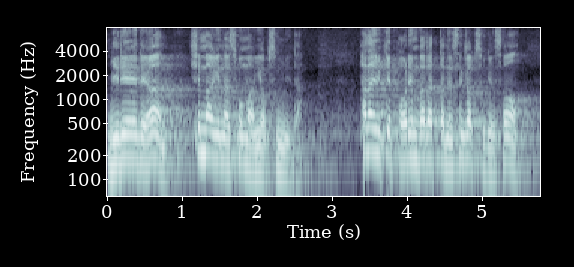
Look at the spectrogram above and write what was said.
미래에 대한 희망이나 소망이 없습니다. 하나님께 버림받았다는 생각 속에서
